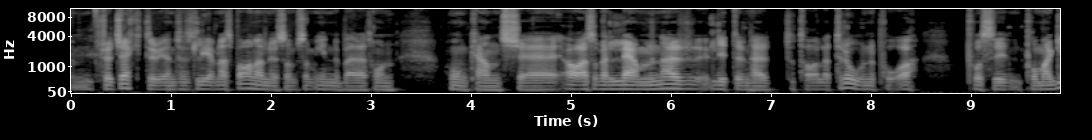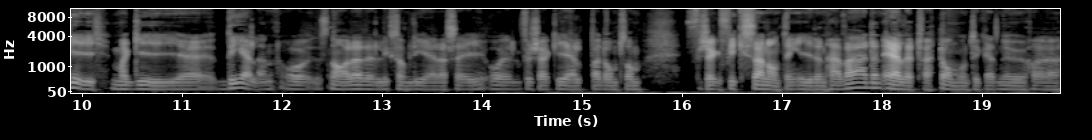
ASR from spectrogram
um, trajectory, en levnadsbana nu som, som innebär att hon hon kanske, ja alltså man lämnar lite den här totala tron på på, sin, på magi, magidelen och snarare liksom lierar sig och försöker hjälpa de som försöker fixa någonting i den här världen eller tvärtom. Hon tycker att nu har jag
